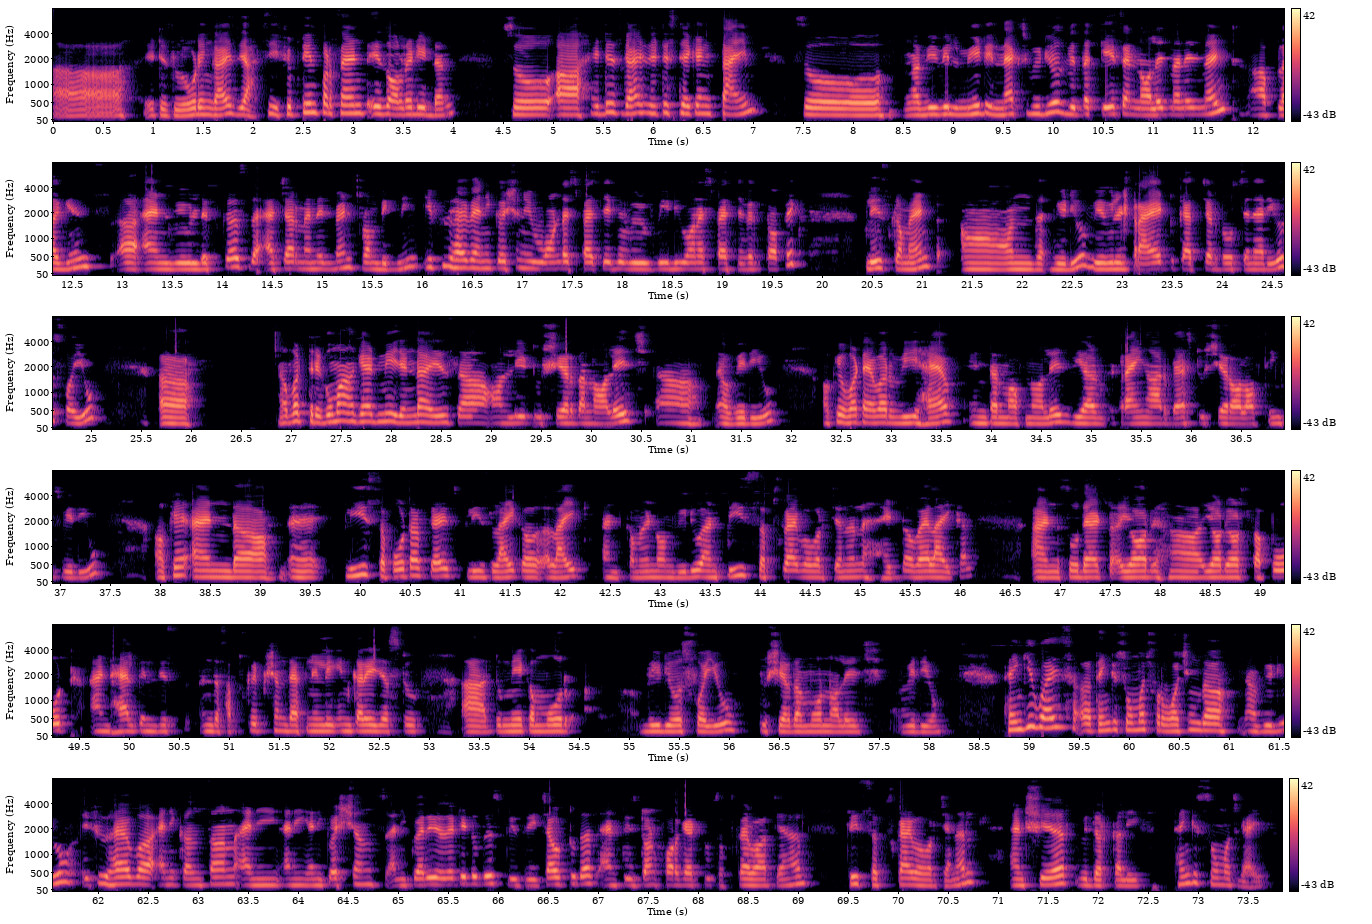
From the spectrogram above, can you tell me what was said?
Uh, it is loading guys. Yeah see 15 percent is already done. So uh, it is guys it is taking time. So uh, we will meet in next videos with the case and knowledge management uh, plugins uh, and we will discuss the hr management from beginning. If you have any question you want a specific video on a specific topics please comment on the video. We will try to capture those scenarios for you. Uh, our Triguma Academy agenda is uh, only to share the knowledge uh, with you. Okay whatever we have in term of knowledge we are trying our best to share all of things with you. Okay and uh, uh, please support us guys. Please like uh, like and comment on video and please subscribe our channel. Hit the bell icon and so that your uh, your your support and help in this in the subscription definitely encourage us to uh, to make a more videos for you to share the more knowledge with you. Thank you guys. Uh, thank you so much for watching the uh, video. If you have uh, any concern any any any questions any query related to this please reach out to us. And please don't forget to subscribe our channel. Please subscribe our channel and share with your colleagues. Thank you so much guys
